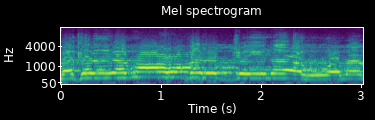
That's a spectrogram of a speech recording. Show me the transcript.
فكذبوه فنجيناه ومن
